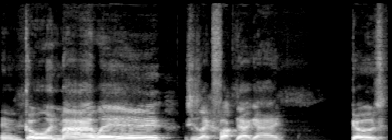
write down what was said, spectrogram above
and going my way. She's like, "Fuck that guy." Goes.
